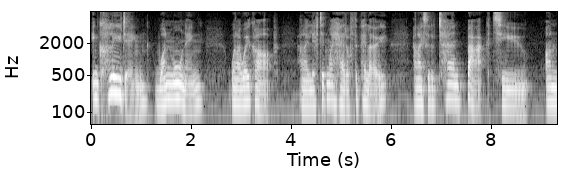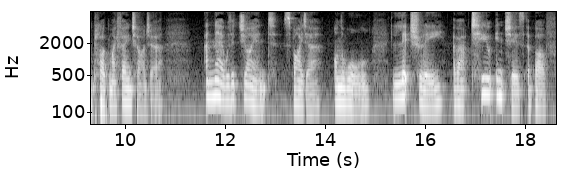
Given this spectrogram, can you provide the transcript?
including one morning when I woke up and I lifted my head off the pillow and I sort of turned back to unplug my phone charger, and there was a giant spider on the wall, literally about two inches above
